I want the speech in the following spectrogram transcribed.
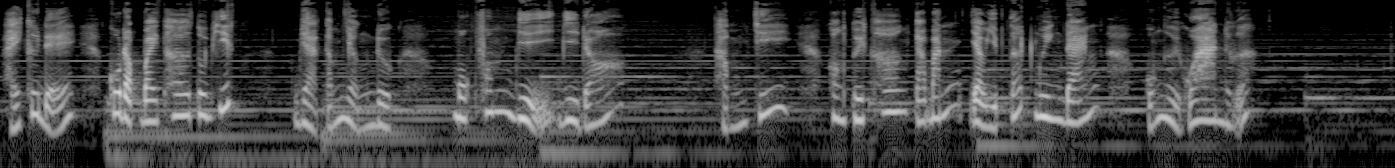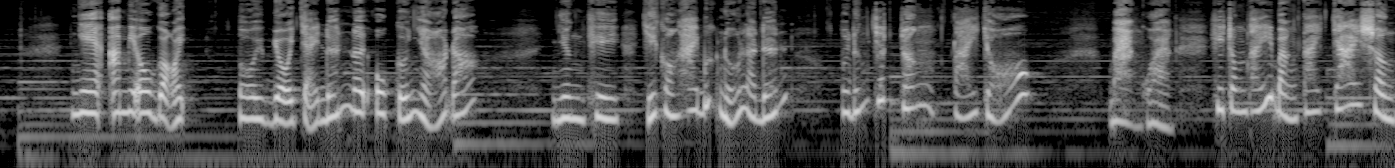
Hãy cứ để cô đọc bài thơ tôi viết và cảm nhận được một phong vị gì đó. Thậm chí còn tuyệt hơn cả bánh vào dịp tết nguyên đáng của người hoa nữa. Nghe amio gọi, tôi vội chạy đến nơi ô cửa nhỏ đó nhưng khi chỉ còn hai bước nữa là đến Tôi đứng chết trân tại chỗ. Bàng hoàng khi trông thấy bàn tay chai sần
